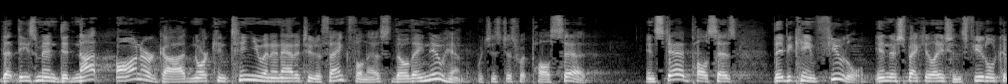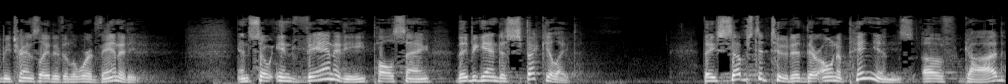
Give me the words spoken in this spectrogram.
that these men did not honor God nor continue in an attitude of thankfulness, though they knew him, which is just what Paul said. Instead, Paul says, they became futile in their speculations. Futile could be translated to the word vanity. And so in vanity, Paul's saying, they began to speculate. They substituted their own opinions of God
